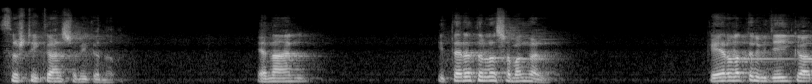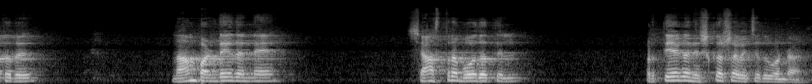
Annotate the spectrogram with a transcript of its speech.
സൃഷ്ടിക്കാൻ ശ്രമിക്കുന്നത്. എന്നാൽ ഇത്തരത്തിലുള്ള ശ്രമങ്ങൾ കേരളത്തിൽ വിജയിക്കാത്തത് നാം പണ്ടേ തന്നെ ശാസ്ത്രബോധത്തിൽ പ്രത്യേക നിഷ്കർഷ വെച്ചതുകൊണ്ടാണ്.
